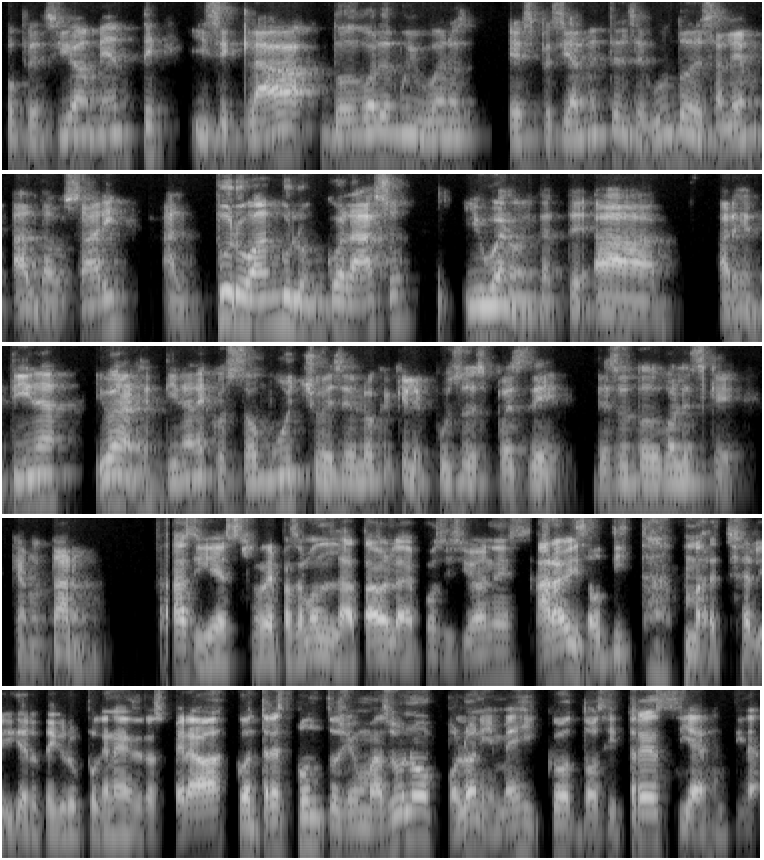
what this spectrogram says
ofensivamente y se clava dos goles muy buenos especialmente el segundo de Salem Al-Dawsari, al puro ángulo, un golazo. Y bueno, a Argentina, y bueno, Argentina le costó mucho ese bloque que le puso después de, de esos dos goles que, que anotaron. Así es, repasemos la tabla de posiciones. Arabia Saudita marcha líder de grupo que nadie se lo esperaba, con tres puntos y un más uno. Polonia y México, dos y tres. Y Argentina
